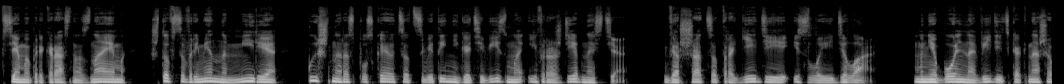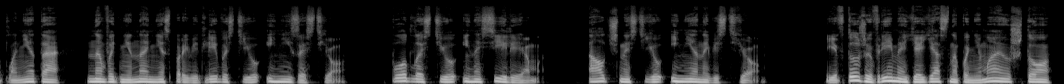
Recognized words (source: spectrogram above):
Все мы прекрасно знаем, что в современном мире пышно распускаются цветы негативизма и враждебности, вершатся трагедии и злые дела. Мне больно видеть, как наша планета наводнена несправедливостью и низостью, подлостью и насилием, алчностью и ненавистью. И в то же время я ясно понимаю, что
